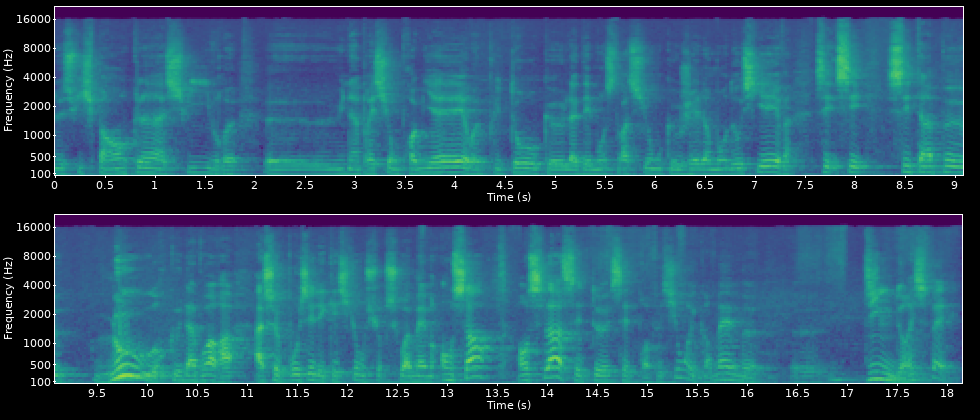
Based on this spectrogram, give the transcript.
ne, suis-je pas enclin à suivre euh, une impression première plutôt que la démonstration que j'ai dans mon dossier C'est un peu lourd que d'avoir à, se poser des questions sur soi-même. En, en cela, cette, cette profession est quand même digne de respect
